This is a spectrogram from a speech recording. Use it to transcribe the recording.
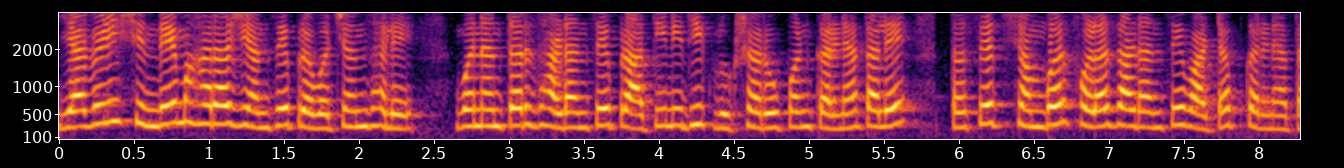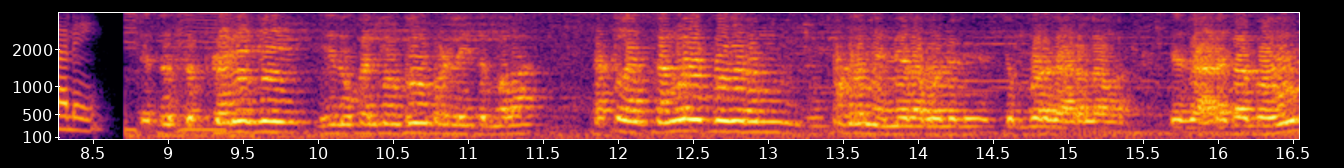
यावेळी शिंदे महाराज यांचे प्रवचन झाले व नंतर झाडांचे प्रातिनिधिक वृक्षारोपण करण्यात आले. तसेच शंभर फळझाडांचे वाटप करण्यात आले. त्याचं सत्कार्य जे हे लोकांना उपयोग पडले तर मला चांगला चांगला उपक्रम उपक्रम यांनी राबवलेले शंभर झाडं लावा. त्या झाडाचा पाहून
